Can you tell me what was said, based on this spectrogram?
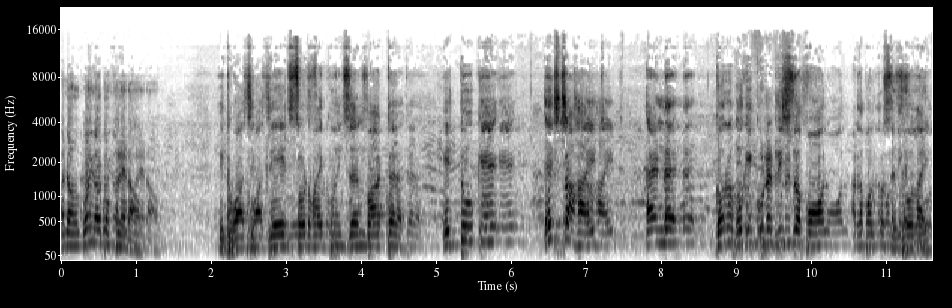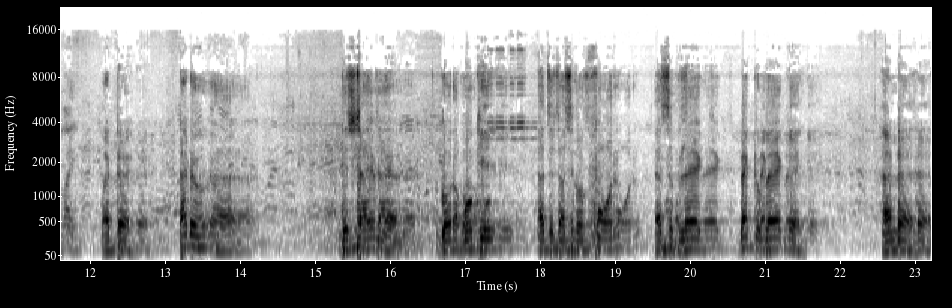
and uh, going out of play now. It was a great shot by Kunjan, but uh, it took a extra height and uh, Bhogi couldn't reach the ball and the ball crossed the goal line. But uh, to uh, this time Gaurav Mukhi as a jersey number four as a black back to back and uh,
